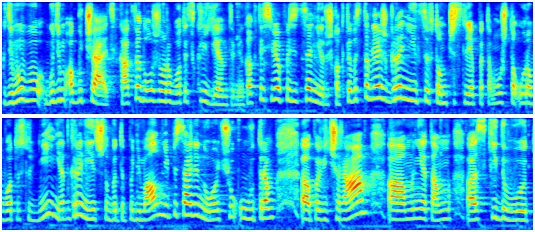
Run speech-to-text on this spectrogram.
где мы бу- будем обучать, как ты должен работать с клиентами, как ты себя позиционируешь, как ты выставляешь границы в том числе, потому что у работы с людьми нет границ, чтобы ты понимал, мне писали ночью, утром, э, по вечерам, э, мне там э, скидывают,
